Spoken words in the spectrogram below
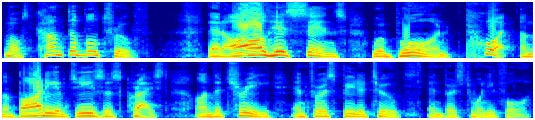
most comfortable truth that all his sins were born, put on the body of Jesus Christ on the tree in 1 Peter 2 and verse 24.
